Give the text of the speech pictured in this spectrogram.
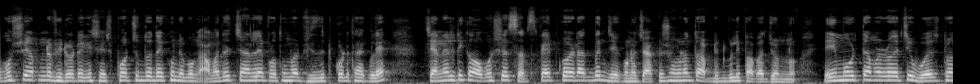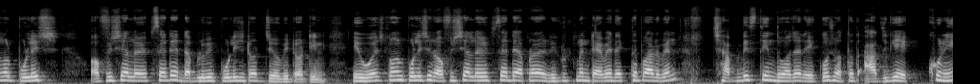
অবশ্যই আপনার ভিডিওটাকে শেষ পর্যন্ত দেখুন এবং আমাদের চ্যানেলে প্রথমবার ভিজিট করে থাকলে চ্যানেলটিকে অবশ্যই সাবস্ক্রাইব করে রাখবেন যে কোনো চাকরি সংক্রান্ত আপডেটগুলি পাওয়ার জন্য। এই মুহূর্তে আমরা রয়েছি ওয়েস্ট বেঙ্গল পুলিশ অফিসিয়াল ওয়েবসাইটে WB police dot gov dot in এই ওয়েস্ট বেঙ্গল পুলিশের অফিসিয়াল ওয়েবসাইটে আপনারা রিক্রুটমেন্ট ট্যাবে দেখতে পারবেন। ছাব্বিশ তিন দু হাজার একুশ, অর্থাৎ আজকে এক্ষুনি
